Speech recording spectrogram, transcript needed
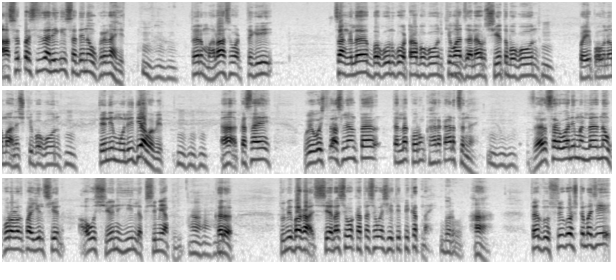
असं परिस्थिती झाली की सध्या नोकऱ्या नाहीत. तर मला असं वाटतं की चांगलं बघून गोटा बघून किंवा जनावर शेत बघून पै पाहुणं माणुसकी बघून त्यांनी मुली द्यावावीत. हा कसं आहे? व्यवस्थित असल्यानंतर त्यांना करून खायला काय अडचण नाही. जर सर्वांनी म्हणलं नोकराला पाहिजे शेण. अहो शेण ही लक्ष्मी आपली. हा, हा, हा. खरं. तुम्ही बघा शेणाशिवाय खताशिवाय शेती पिकत नाही. बरोबर. हां. तर दुसरी गोष्ट म्हणजे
